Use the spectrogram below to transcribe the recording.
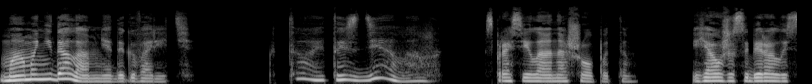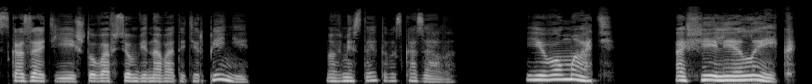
Мама не дала мне договорить. «Кто это сделал?» — спросила она шепотом. Я уже собиралась сказать ей, что во всем виновато терпение, но вместо этого сказала. «Его мать! Офелия Лейк!»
